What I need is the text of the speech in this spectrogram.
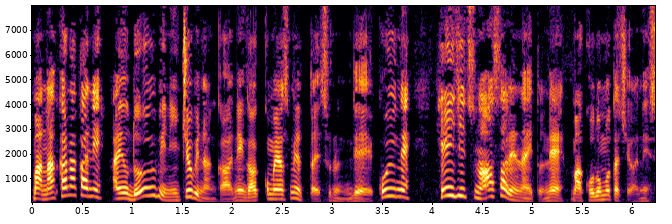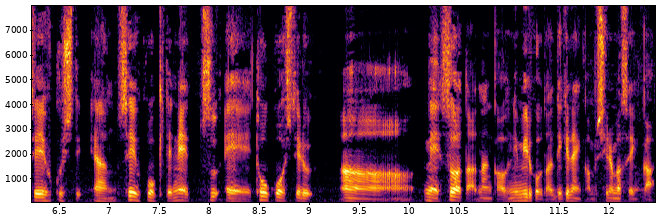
まあなかなかね、あの土曜日、日曜日なんかはね、学校も休みだったりするんで、こういうね、平日の朝でないとね、まあ子供たちがね、制服して、あの制服を着てね、つえー、登校してるあね、姿なんかをね、見ることはできないかもしれませんが、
